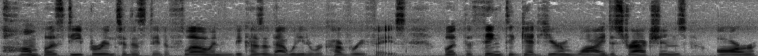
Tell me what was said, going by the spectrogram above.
pump us deeper into the state of flow, and because of that, we need a recovery phase. But the thing to get here and why distractions are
